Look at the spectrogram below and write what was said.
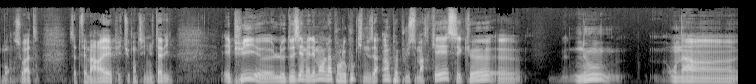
Bon, soit, ça te fait marrer et puis tu continues ta vie. Et puis euh, le deuxième élément là pour le coup qui nous a un peu plus marqué, c'est que euh, nous on a un,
